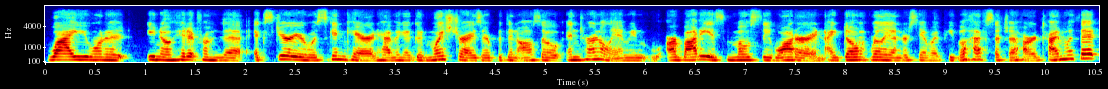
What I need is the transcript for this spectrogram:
why you want to you know hit it from the exterior with skincare and having a good moisturizer but then also internally i mean our body is mostly water and i don't really understand why people have such a hard time with it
